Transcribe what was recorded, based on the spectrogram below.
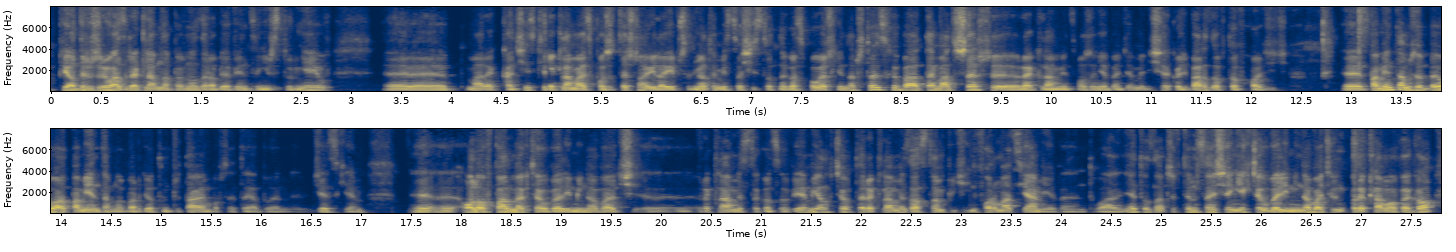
Piotr Żyła z reklam na pewno zarabia więcej niż z turniejów. Marek Kaciński, reklama jest pożyteczna, o ile jej przedmiotem jest coś istotnego społecznie. Znaczy to jest chyba temat szerszy reklam, więc może nie będziemy dzisiaj jakoś bardzo w to wchodzić. Pamiętam, że była, pamiętam, no bardziej o tym czytałem, bo wtedy ja byłem dzieckiem, E, e, Olof Palme chciał wyeliminować e, reklamy z tego co wiem i on chciał te reklamy zastąpić informacjami ewentualnie, to znaczy w tym sensie nie chciał wyeliminować rynku reklamowego,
